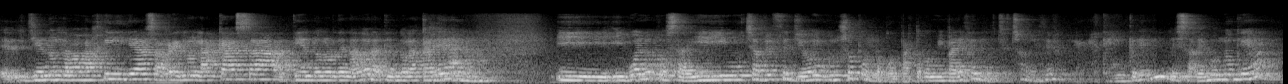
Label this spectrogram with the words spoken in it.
eh, lleno el lavavajillas, arreglo la casa, atiendo el ordenador, atiendo la tarea. Y, bueno, pues ahí muchas veces yo incluso pues lo comparto con mi pareja y digo, chacho, a veces es que es increíble, sabemos lo que hay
